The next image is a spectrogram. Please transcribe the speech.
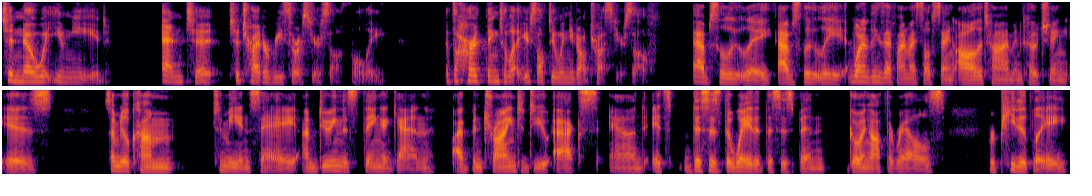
to know what you need and to to try to resource yourself fully? It's a hard thing to let yourself do when you don't trust yourself. Absolutely. Absolutely. One of the things i find myself saying all the time in coaching is somebody will come to me and say, I'm doing this thing again. I've been trying to do X and it's this is the way that this has been going off the rails repeatedly.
